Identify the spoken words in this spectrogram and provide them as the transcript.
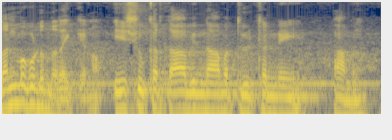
നന്മ കൊണ്ട് നിറയ്ക്കണം. യേശു കർത്താവിൻ നാമത്തിൽ തന്നെ. ആമേൻ.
